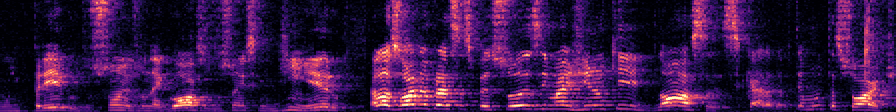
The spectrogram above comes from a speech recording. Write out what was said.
um emprego dos sonhos, um negócio dos sonhos, enfim, dinheiro, elas olham para essas pessoas e imaginam que, nossa, esse cara deve ter muita sorte.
